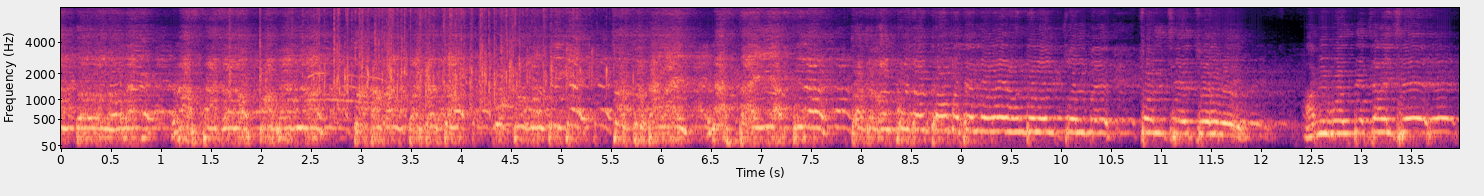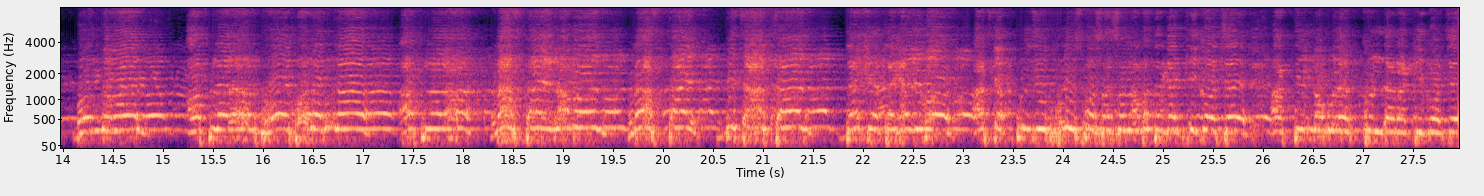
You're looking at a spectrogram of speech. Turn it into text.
আন্দোলন হবে, রাস্তা কারও বাপের না। রাস্তায় ততক্ষণ পর্যন্ত আমাদের লড়াই আন্দোলন চলবে চলছে চলবে আমি বলতে চাইছে, বন্ধুগণ, আপনারা ভয় পাবেন না। আপনারা রাস্তায় নামুন, রাস্তায় বিচার চান। দেখে দেখে নিব আজকে পুলিশ পুলিশ প্রশাসন আমাদেরকে কি করছে আর তৃণমূলের কুন্ডারা কি করছে,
